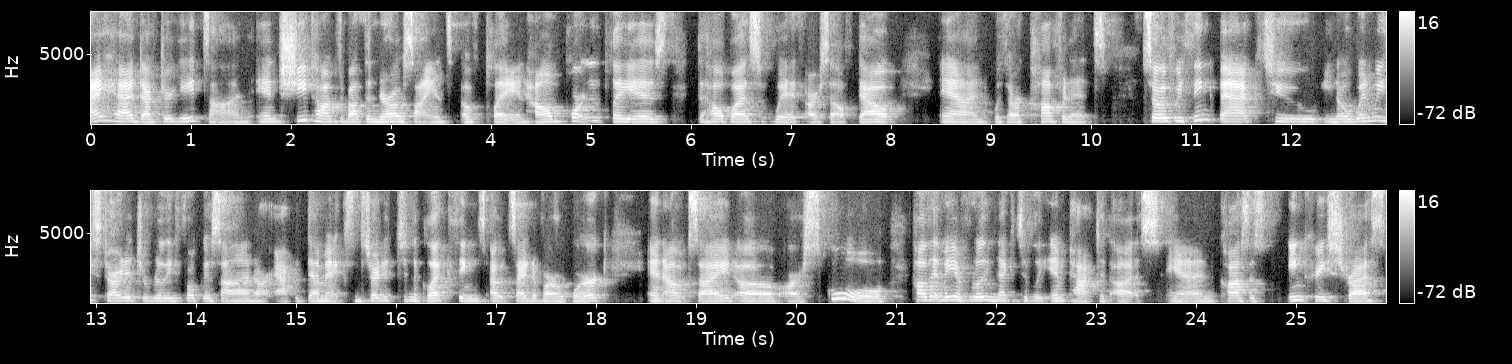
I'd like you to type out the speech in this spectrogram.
I had Dr. Yates on, and she talked about the neuroscience of play and how important play is to help us with our self doubt and with our confidence. So if we think back to, you know, when we started to really focus on our academics and started to neglect things outside of our work and outside of our school, how that may have really negatively impacted us and caused us increased stress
